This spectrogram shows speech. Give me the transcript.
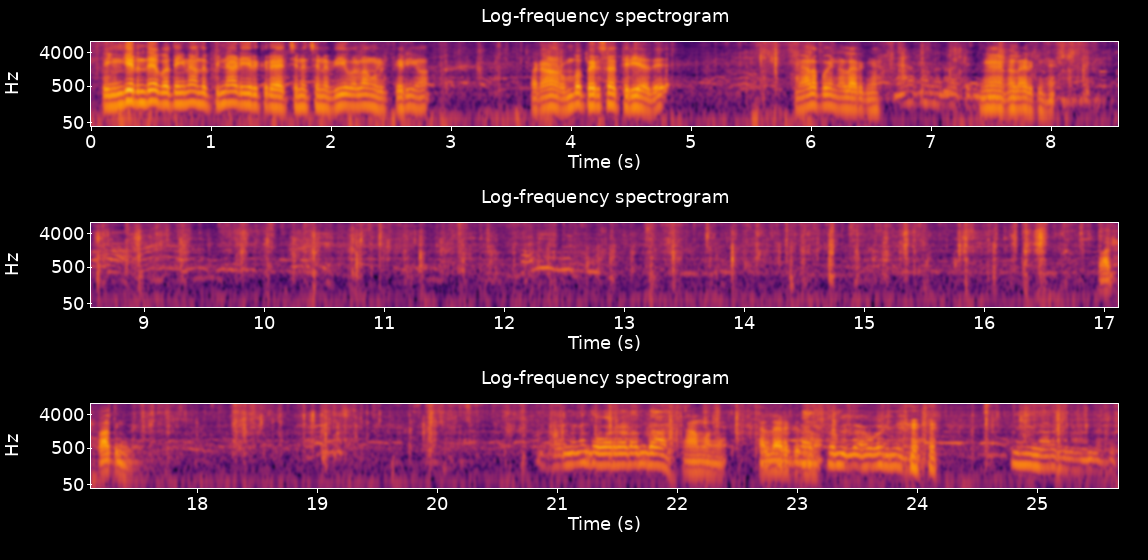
இப்போ இங்கேருந்தே பார்த்தீங்கன்னா அந்த பின்னாடி இருக்கிற சின்ன சின்ன வியூவெல்லாம் உங்களுக்கு தெரியும். பட் ஆனால் ரொம்ப பெருசாக தெரியாது. மேலே போய் நல்லா இருக்குங்க நல்லா இருக்குங்க. பார்த்து பார்த்துங்க சொன்னாங்க இந்த ஒரு இடம் தான். ஆமாங்க. நல்லா இருக்குதுங்க. கஷ்டம் இல்லை நடக்கணும்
